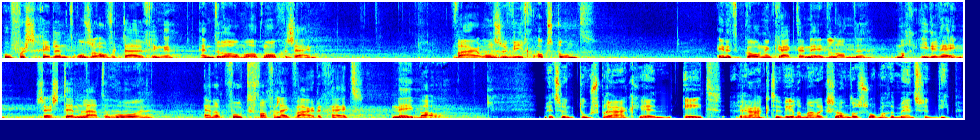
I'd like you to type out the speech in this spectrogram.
hoe verschillend onze overtuigingen en dromen ook mogen zijn, waar onze wieg ook stond, in het Koninkrijk der Nederlanden mag iedereen zijn stem laten horen en op voet van gelijkwaardigheid meebouwen. Met zijn toespraak en eed raakte Willem-Alexander sommige mensen diep.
